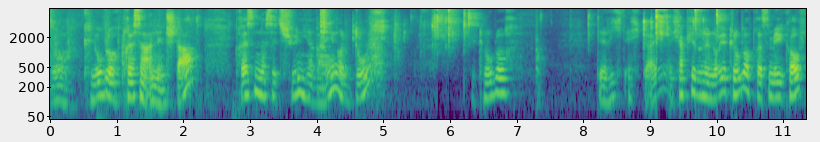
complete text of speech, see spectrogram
So, Knoblauchpresse an den Start. Pressen das jetzt schön hier rein und durch. Der Knoblauch der riecht echt geil. Ich habe hier so eine neue Knoblauchpresse mir gekauft,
